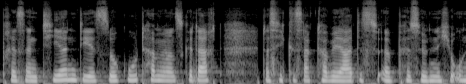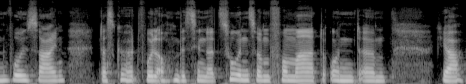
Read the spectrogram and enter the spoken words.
präsentieren. Die ist so gut, haben wir uns gedacht, dass ich gesagt habe, ja, das äh, persönliche Unwohlsein, das gehört wohl auch ein bisschen dazu in so einem Format und ähm, ja,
